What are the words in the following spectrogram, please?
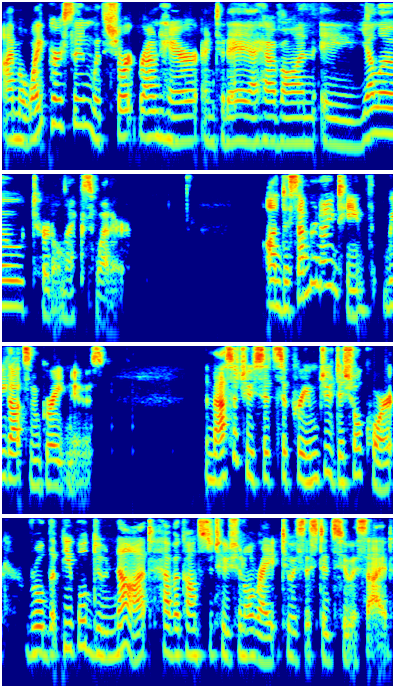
I'm a white person with short brown hair, and today I have on a yellow turtleneck sweater. On December 19th, we got some great news. The Massachusetts Supreme Judicial Court ruled that people do not have a constitutional right to assisted suicide.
